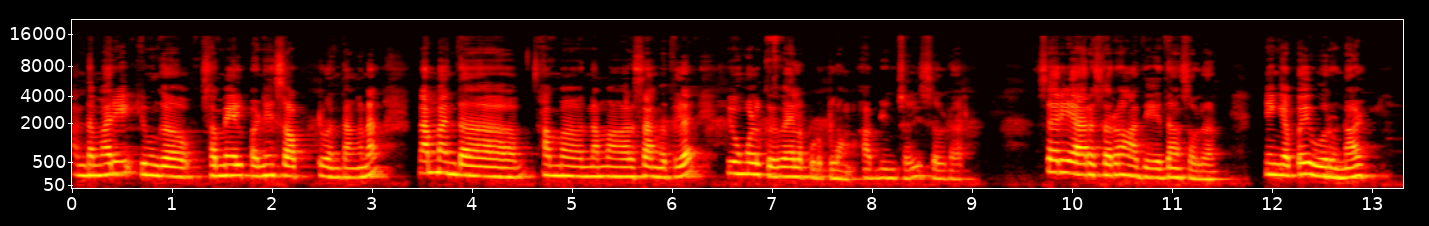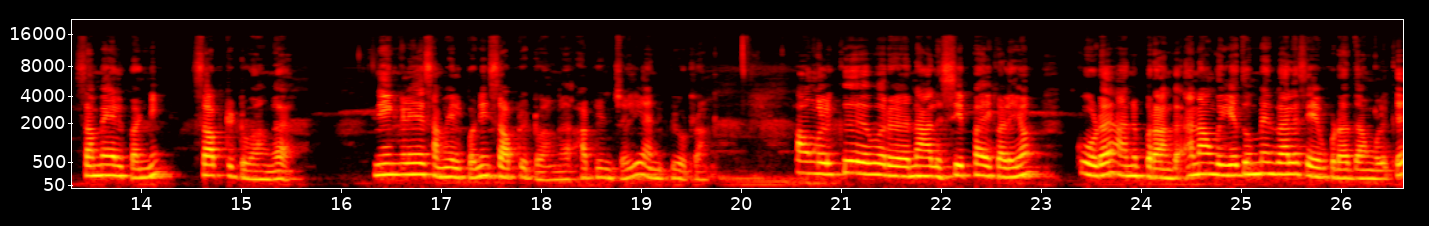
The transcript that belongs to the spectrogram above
அந்த மாதிரி இவங்க சமையல் பண்ணி சாப்பிட்டு வந்தாங்கன்னா நம்ம இந்த நம்ம நம்ம அரசாங்கத்தில் இவங்களுக்கு வேலை கொடுக்கலாம் அப்படின்னு சொல்லி சொல்கிறார் சரி அரசரும் அதே தான் சொல்கிறார் நீங்கள் போய் ஒரு நாள் சமையல் பண்ணி சாப்பிட்டுட்டு வாங்க. நீங்களே சமையல் பண்ணி சாப்பிட்டுட்டு வாங்க அப்படின்னு சொல்லி அனுப்பி விட்றாங்க. அவங்களுக்கு ஒரு நாலு சிப்பாய்களையும் கூட அனுப்புகிறாங்க ஆனால் அவங்க எதுவுமே வேலை செய்யக்கூடாது அவங்களுக்கு.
